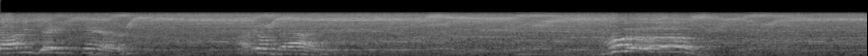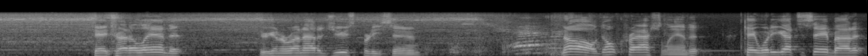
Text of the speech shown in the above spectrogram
And my dog scared. I feel bad. Okay, try to land it. You're gonna run out of juice pretty soon. No, don't crash land it. Okay, what do you got to say about it?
